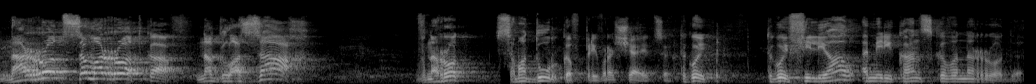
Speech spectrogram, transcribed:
Народ самородков на глазах в народ самодурков превращается. Такой, такой филиал американского народа.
